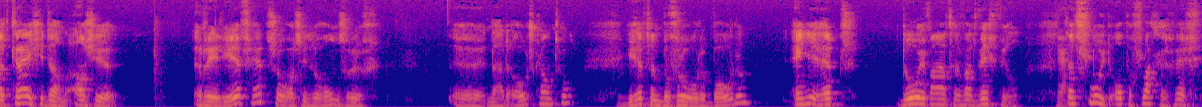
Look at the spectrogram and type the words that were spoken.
Wat krijg je dan als je relief hebt, zoals in de Hondsrug eh, naar de oostkant toe? Je hebt een bevroren bodem en je hebt dooiwater wat weg wil. Ja. Dat vloeit oppervlakkig weg.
